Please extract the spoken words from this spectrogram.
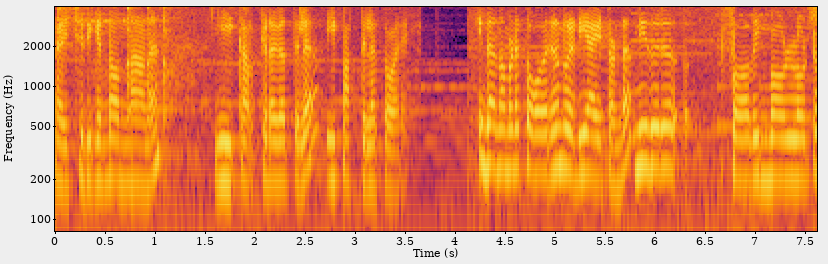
കഴിച്ചിരിക്കേണ്ട ഒന്നാണ് ഈ കർക്കിടകത്തിൽ ഈ പത്തിലത്തോരൻ ഇതാ നമ്മുടെ തോരൻ റെഡി ആയിട്ടുണ്ട്. ഇനി ഇതൊരു സെർവിങ് ബൗളിലോട്ട്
